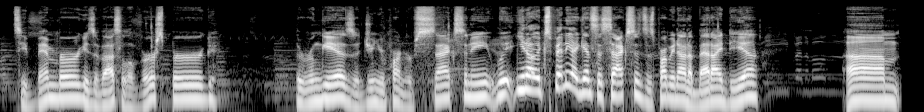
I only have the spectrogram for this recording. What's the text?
Let's see, Bamberg is a vassal of Würzburg. Thuringia is a junior partner of Saxony. We, you know, expanding against the Saxons is probably not a bad idea. Um,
